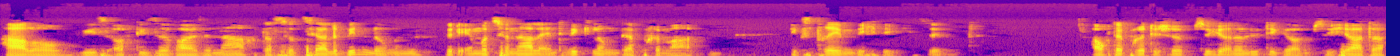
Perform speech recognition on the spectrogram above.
Harlow wies auf diese Weise nach, dass soziale Bindungen für die emotionale Entwicklung der Primaten extrem wichtig sind. Auch der britische Psychoanalytiker und Psychiater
